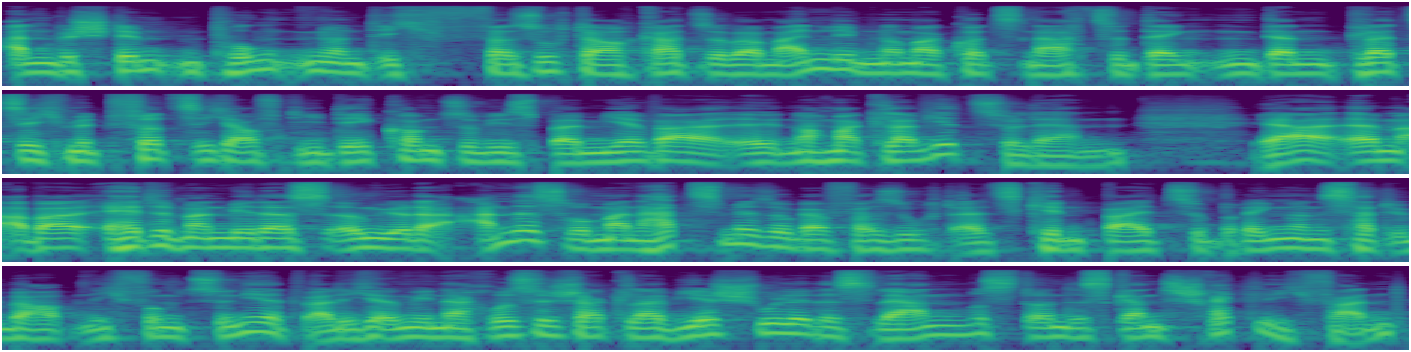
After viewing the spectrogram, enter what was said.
an bestimmten Punkten, und ich versuche da auch gerade so über mein Leben nochmal kurz nachzudenken, dann plötzlich mit 40 auf die Idee kommt, so wie es bei mir war, äh, nochmal Klavier zu lernen. Ja, ähm, aber hätte man mir das irgendwie oder andersrum, man hat es mir sogar versucht als Kind beizubringen und es hat überhaupt nicht funktioniert, weil ich irgendwie nach russischer Klavierschule das lernen musste und es ganz schrecklich fand.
